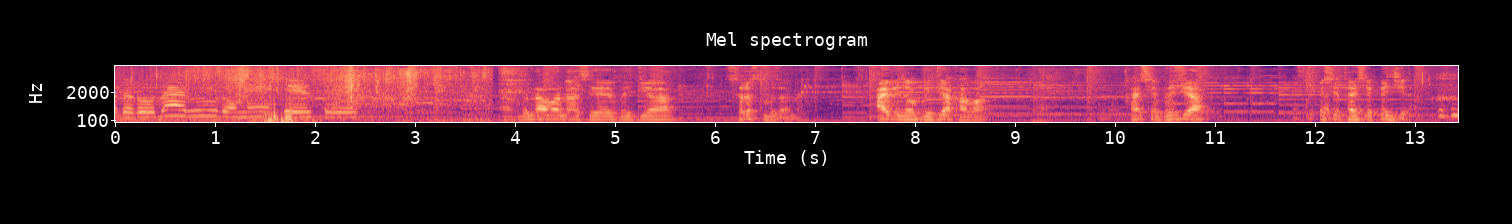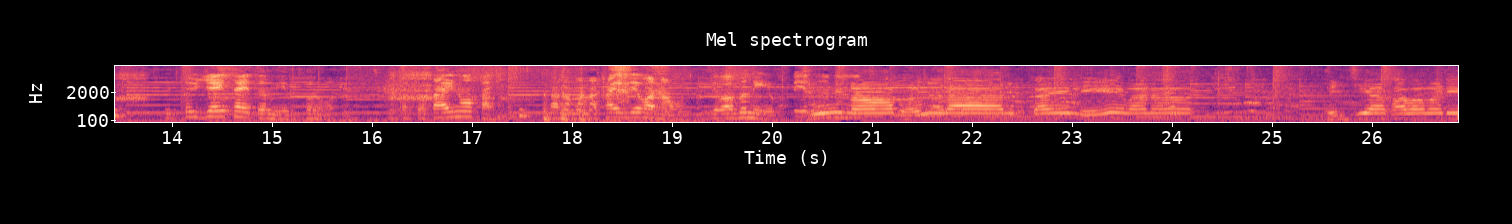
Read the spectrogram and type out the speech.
મદરો દારૂ ડોમે કે છે. બનાવવાના છે ભજીયા. સરસ મજાના. આવી જાઓ ભજીયા ખાવા. ખાશે ભજીયા પછી થાય છે કજિયા તો જય થાય તમે એમ કરો તો કાંઈ ન ખાય. માના ખાઈ લેવાના હોય જેવા બને એવા. સોના ભંગાર કઈ લેવાના. ભજીયા ખાવા માટે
